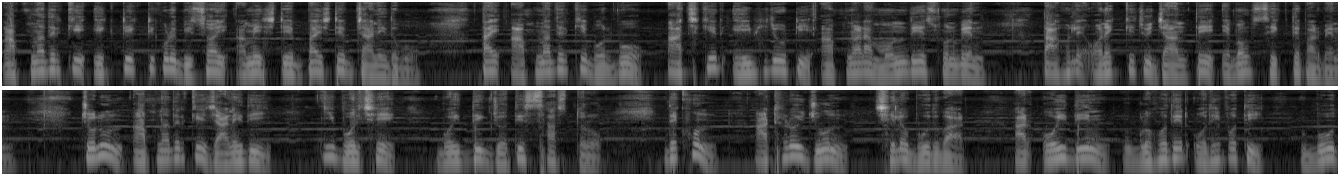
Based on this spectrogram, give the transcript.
আপনাদেরকে একটি একটি করে বিষয় আমি স্টেপ বাই স্টেপ জানিয়ে দেবো। তাই আপনাদেরকে বলব, আজকের এই ভিডিওটি আপনারা মন দিয়ে শুনবেন। তাহলে অনেক কিছু জানতে এবং শিখতে পারবেন। চলুন আপনাদেরকে জানিয়ে দিই, কি বলছে বৈদিক জ্যোতিষশাস্ত্র? দেখুন, আঠেরোই জুন ছিল বুধবার, আর ওই দিন গ্রহদের অধিপতি বুধ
